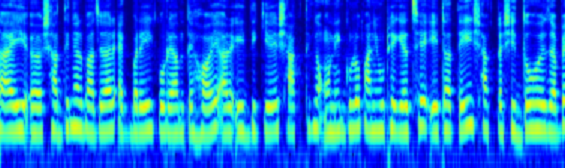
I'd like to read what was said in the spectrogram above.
তাই সাত দিনের বাজার একবারেই করে আনতে হয়। আর এইদিকে শাক থেকে অনেকগুলো পানি উঠে গেছে, এটাতেই শাকটা সিদ্ধ হয়ে যাবে।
